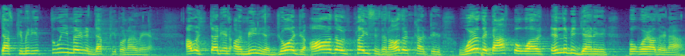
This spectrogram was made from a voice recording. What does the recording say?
deaf community. Three million deaf people in Iran. I was studying Armenia, Georgia, all those places and all countries where the gospel was in the beginning, but where are they now?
